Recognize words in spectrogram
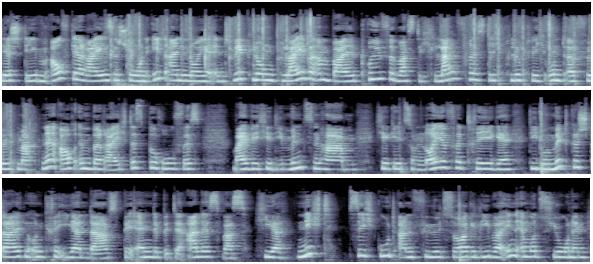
der Stäben auf der Reise schon in eine neue Entwicklung. Bleibe am Ball, prüfe, was dich langfristig glücklich und erfüllt macht, ne? auch im Bereich des Berufes, weil wir hier die Münzen haben. Hier geht es um neue Verträge, die du mitgestalten und kreieren darfst. Beende bitte alles, was hier nicht sich gut anfühlt. Sorge lieber in Emotionen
